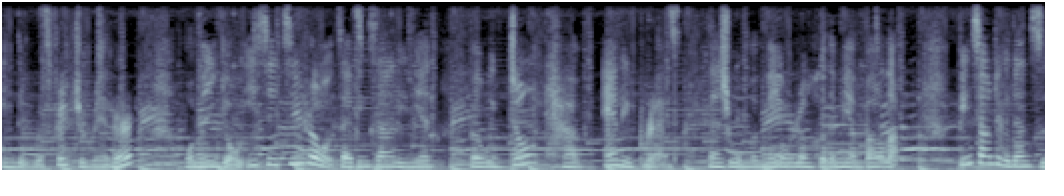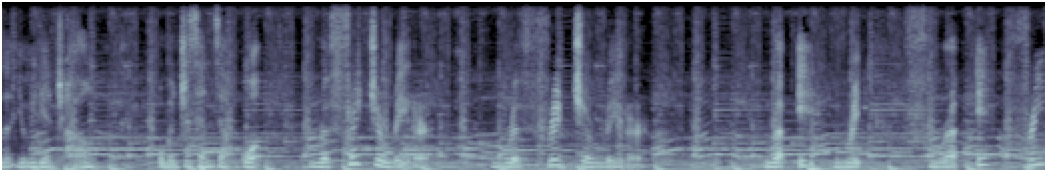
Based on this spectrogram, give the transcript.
in the refrigerator. 我们有一些鸡肉在冰箱里面，but we don't have any bread. 但是我们没有任何的面包了。冰箱这个单词有一点长，我们之前讲过，refrigerator，refrigerator，r e r fr e free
